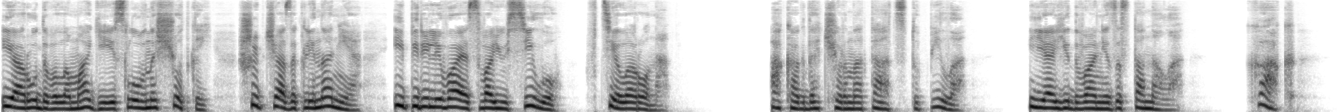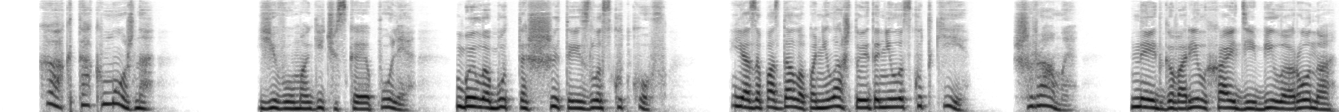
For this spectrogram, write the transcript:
И орудовала магией, словно щеткой, шепча заклинания и переливая свою силу в тело Рона. А когда чернота отступила, я едва не застонала. Как? Как так можно? Его магическое поле было будто сшито из лоскутков. Я запоздала поняла, что это не лоскутки, шрамы. Нейт говорил, Хайди била Рона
